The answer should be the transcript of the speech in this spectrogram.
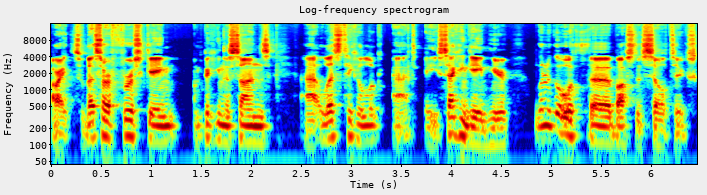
All right, so that's our first game. I'm picking the Suns. Uh, let's take a look at a second game here. I'm going to go with the Boston Celtics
